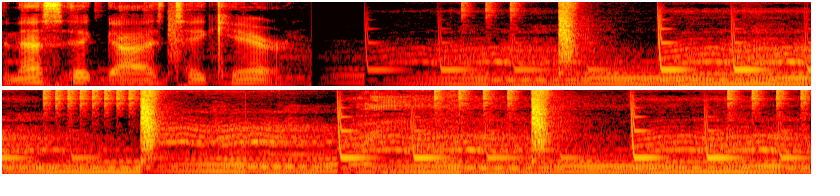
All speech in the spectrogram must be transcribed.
And that's it, guys. Take care. Thank you.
